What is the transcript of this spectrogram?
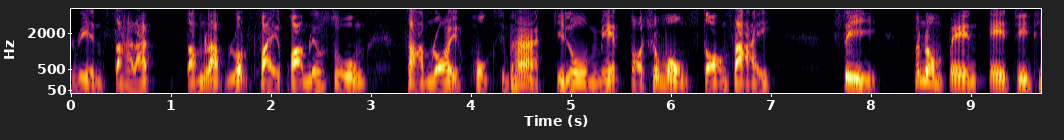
เหรียญสหรัฐสำหรับรถไฟความเร็วสูง 365 กิโลเมตร ต่อชั่วโมง 2 สาย 4. พนมเปญ AGT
